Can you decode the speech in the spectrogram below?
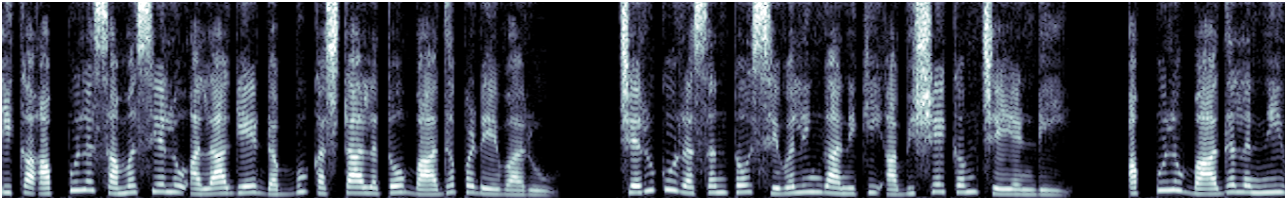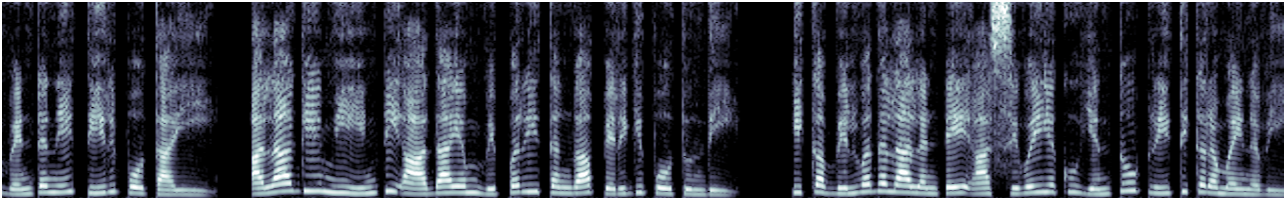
ఇక అప్పుల సమస్యలు అలాగే డబ్బు కష్టాలతో బాధపడేవారు. చెరుకు రసంతో శివలింగానికి అభిషేకం చేయండి. అప్పులు బాధలన్నీ వెంటనే తీరిపోతాయి. అలాగే మీ ఇంటి ఆదాయం విపరీతంగా పెరిగిపోతుంది. ఇక బిల్వదలాలంటే ఆ శివయ్యకు ఎంతో ప్రీతికరమైనవి.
